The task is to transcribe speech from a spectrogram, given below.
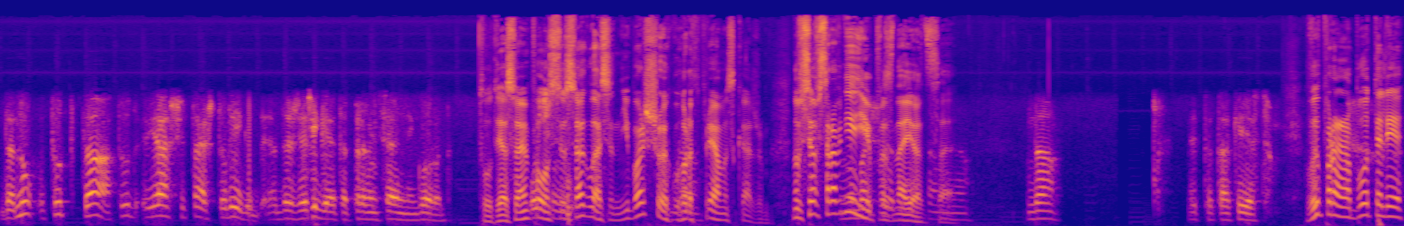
Да, ну, тут, да, тут я считаю, что Рига, даже Рига это провинциальный город. Тут я с вами Очень... полностью согласен. Небольшой город, да. прямо скажем. Но все в сравнении Небольшой, познается. Да, это так и есть. Вы проработали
